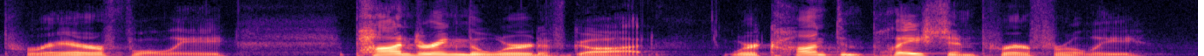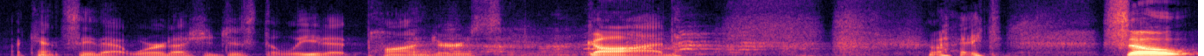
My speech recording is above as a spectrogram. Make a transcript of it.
prayerfully pondering the Word of God, where contemplation prayerfully, I can't say that word, I should just delete it, ponders God. right? So,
